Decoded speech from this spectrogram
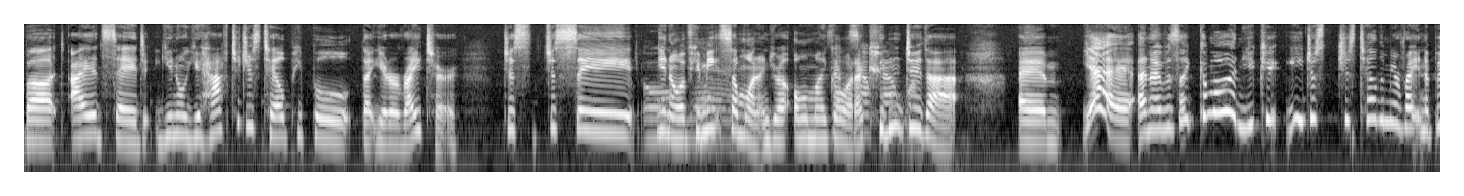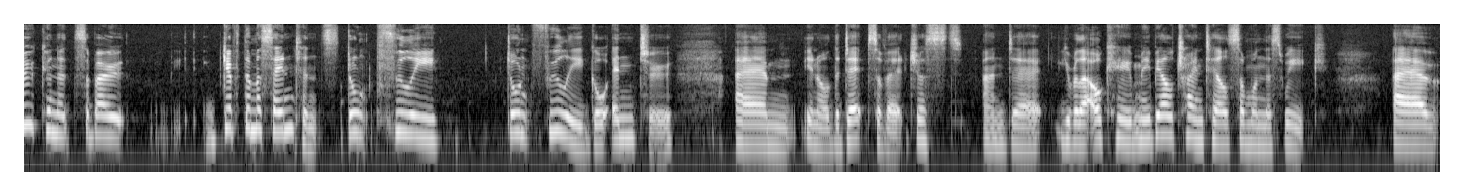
But I had said, you know, you have to just tell people that you're a writer. Just just say, you Oh, know, if you meet someone and you're like, "Oh my god, I couldn't do that." Um, yeah, and I was like, "Come on, you could you just just tell them you're writing a book and it's about give them a sentence. Don't fully don't fully go into um, you know, the depths of it. Just and uh, you were like, "Okay, maybe I'll try and tell someone this week." Um,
